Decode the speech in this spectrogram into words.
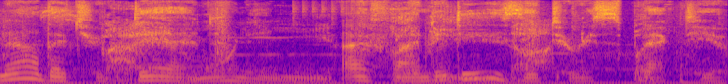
Now that you're dead. I find it easy to respect you.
